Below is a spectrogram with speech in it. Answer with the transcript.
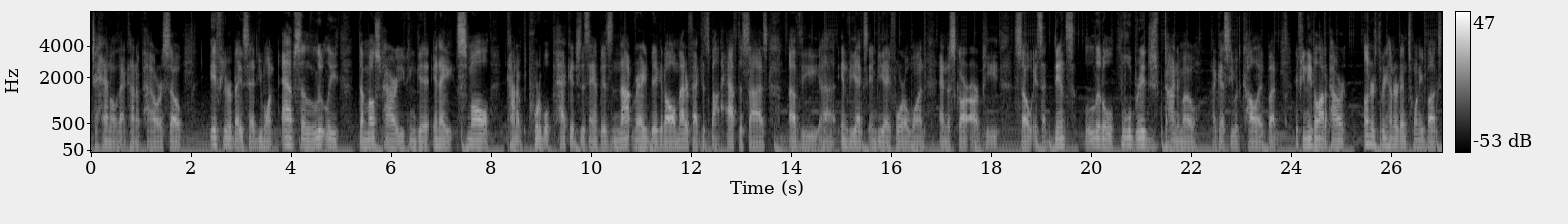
to handle that kind of power. So if you're a bass head, you want absolutely the most power you can get in a small kind of portable package. This amp is not very big at all. Matter of fact, it's about half the size of the uh, NVX NBA 401 and the Skar RP. So it's a dense little full bridge dynamo, I guess you would call it. But if you need a lot of power, under 320 bucks,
